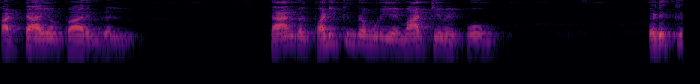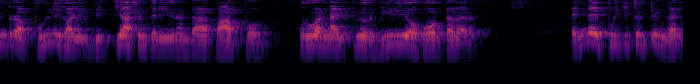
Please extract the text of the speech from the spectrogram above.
கட்டாயம் பாருங்கள். நாங்கள் படிக்கின்ற முறையை மாற்றியமைப்போம். எடுக்கின்ற புள்ளிகளில் வித்தியாசம் தெரிகிறண்டா பார்ப்போம். குருவன் ஐப்பி ஒரு வீடியோ போட்டவர். என்னை பிடிச்சி திட்டுங்கள்.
